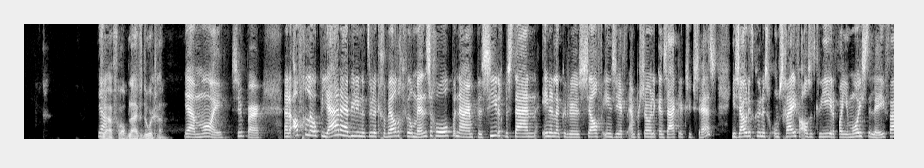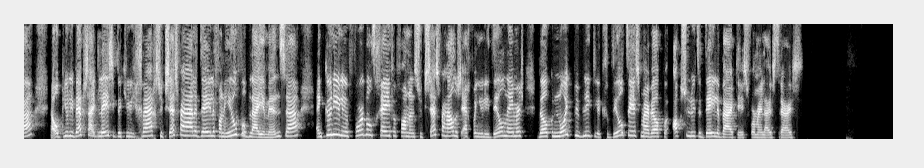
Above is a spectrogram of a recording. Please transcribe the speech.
Ja, dus ja vooral blijven doorgaan. Ja, mooi. Super. Nou, de afgelopen jaren hebben jullie natuurlijk geweldig veel mensen geholpen naar een plezierig bestaan, innerlijke rust, zelfinzicht en persoonlijk en zakelijk succes. Je zou dit kunnen omschrijven als het creëren van je mooiste leven. Nou, op jullie website lees ik dat jullie graag succesverhalen delen van heel veel blije mensen. En kunnen jullie een voorbeeld geven van een succesverhaal, dus echt van jullie deelnemers, welke nooit publiekelijk gedeeld is, maar welke absolute delen waard is voor mijn luisteraars?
